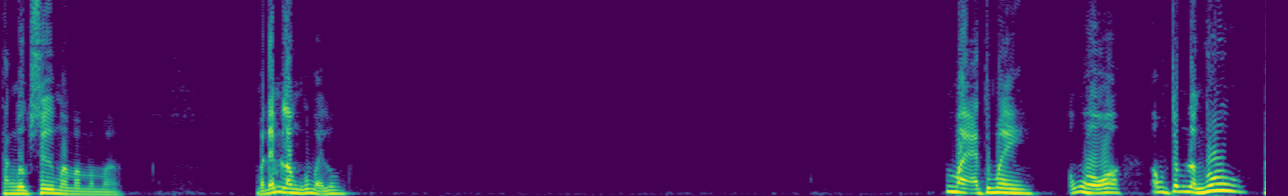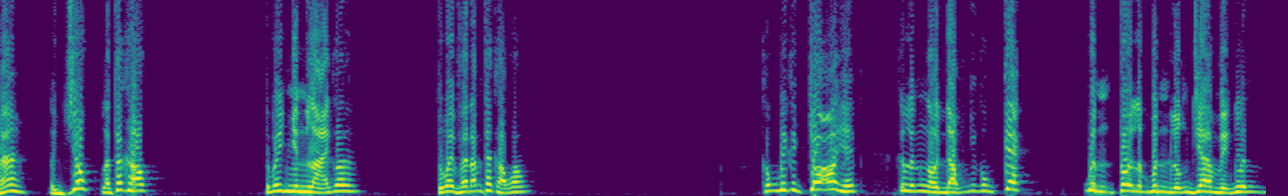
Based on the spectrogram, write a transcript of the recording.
Thằng luật sư mà mà mà mà Mà đếm lông cũng vậy luôn. Mẹ tụi mày, ủng hộ Ông Trump là ngu, hả? Là dốt là thất học. Tụi bay nhìn lại coi. Tụi bay phải đám thất học không? Không biết cái chó gì hết. Cứ lên ngồi đọc như con két. Bình Tôi là bình luận gia Việt Linh.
